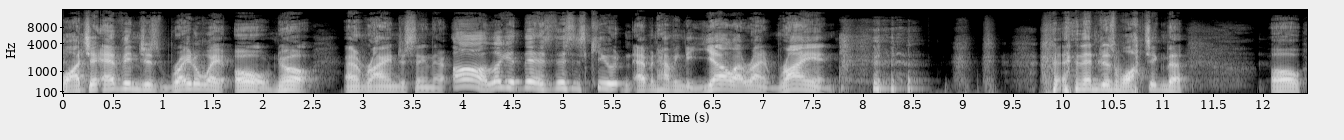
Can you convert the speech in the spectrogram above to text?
Watch it. Evan just right away, oh no. And Ryan just sitting there, oh, look at this. This is cute. And Evan having to yell at Ryan, Ryan. and then just watching the, oh,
